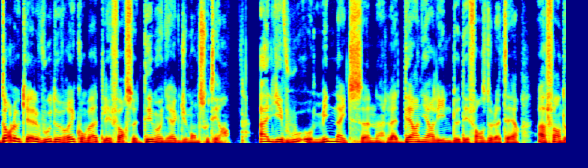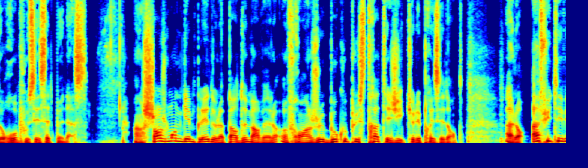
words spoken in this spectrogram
dans lequel vous devrez combattre les forces démoniaques du monde souterrain. Alliez-vous au Midnight Sun, la dernière ligne de défense de la Terre, afin de repousser cette menace? Un changement de gameplay de la part de Marvel offrant un jeu beaucoup plus stratégique que les précédentes. Alors affûtez,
